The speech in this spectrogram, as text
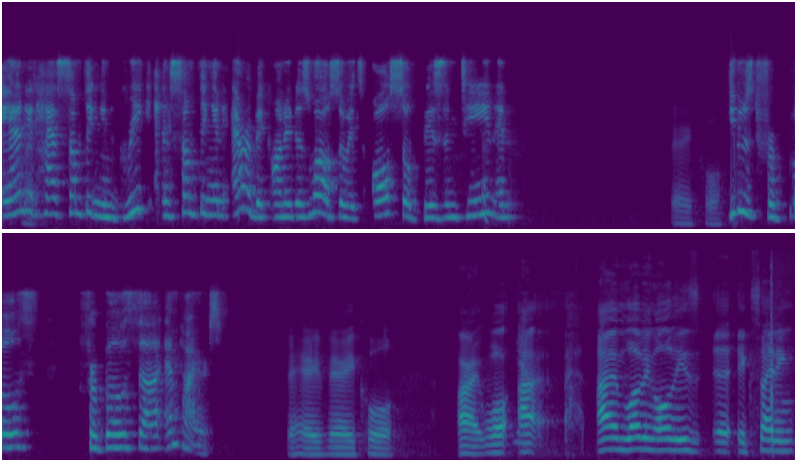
and it has something in Greek and something in Arabic on it as well. So it's also Byzantine and very cool. Used for both for both uh, empires. Very very cool. All right. Well, yeah. I, I'm loving all these uh, exciting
